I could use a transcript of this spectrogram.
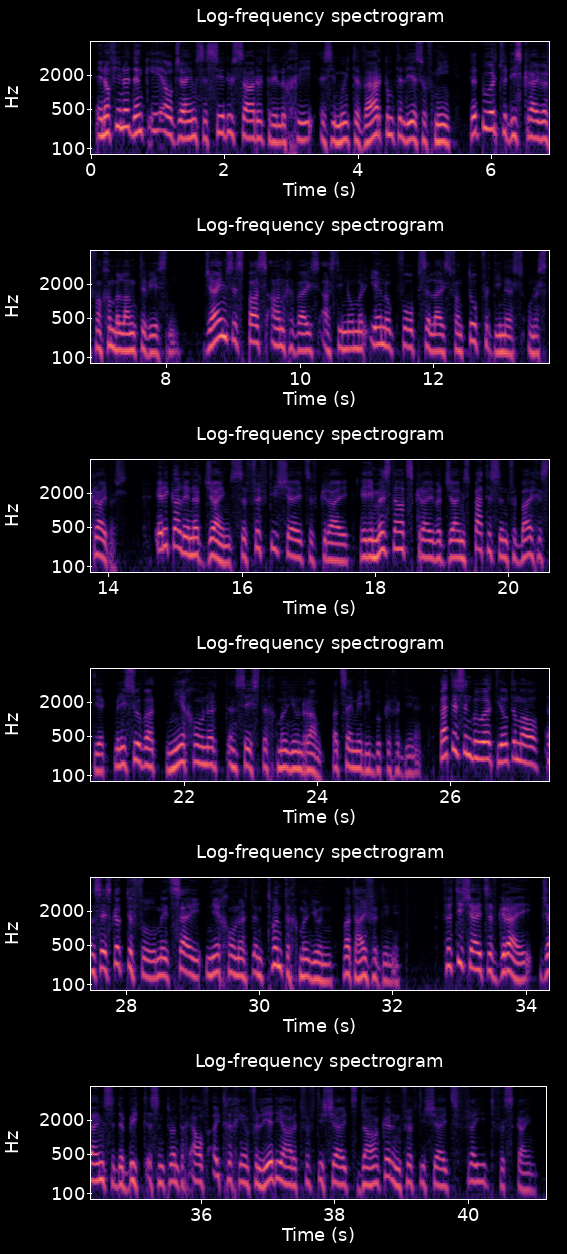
En of jy nou dink E.L. James se Pseudo-Sado trilogie is die moeite werd om te lees of nie, dit behoort vir die skrywer van geen belang te wees nie. James is pas aangewys as die nommer 1 op Forbes se lys van topverdieners onder skrywers. Erika Leonard James se 50 Shades of Grey het die misdaadskrywer James Patterson verbygesteek met die sowat 960 miljoen rand wat sy met die boeke verdien het. Patterson behoort heeltemal in sy skik te voel met sy 920 miljoen wat hy verdien het. 50 Shades of Grey, James se debuut is in 2011 uitgegee en verlede jaar het 50 Shades Darker en 50 Shades Fade verskyn.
